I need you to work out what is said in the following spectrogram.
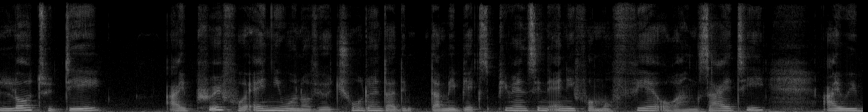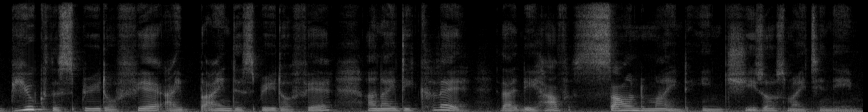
Lord, today I pray for any one of your children that, that may be experiencing any form of fear or anxiety. I rebuke the spirit of fear, I bind the spirit of fear, and I declare that they have sound mind in Jesus' mighty name.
